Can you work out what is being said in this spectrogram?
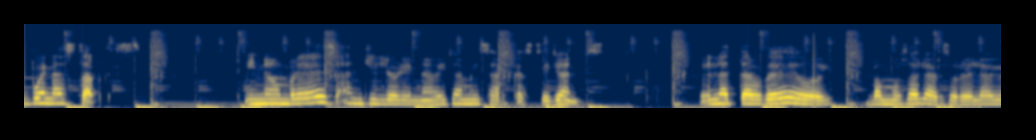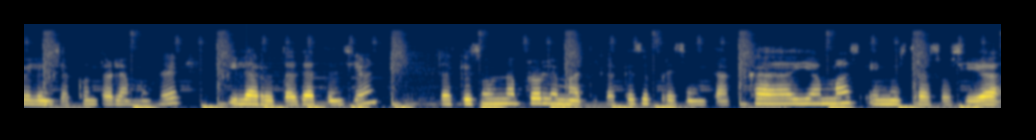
buenas tardes. Mi nombre es Angie Lorena Villamizar Castellanos. En la tarde de hoy vamos a hablar sobre la violencia contra la mujer y las rutas de atención, ya que son una problemática que se presenta cada día más en nuestra sociedad,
